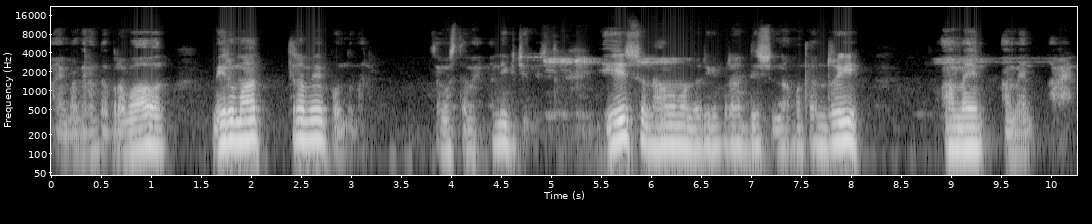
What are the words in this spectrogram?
మహిమ గ్రంథ ప్రభావం మీరు మాత్రమే పొందమని సమస్తమైన నీకు చెల్లిస్తాం ఏసు నామం అడిగి ప్రార్థిస్తున్నాము తండ్రి. అమెన్ అమెన్ అమెన్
